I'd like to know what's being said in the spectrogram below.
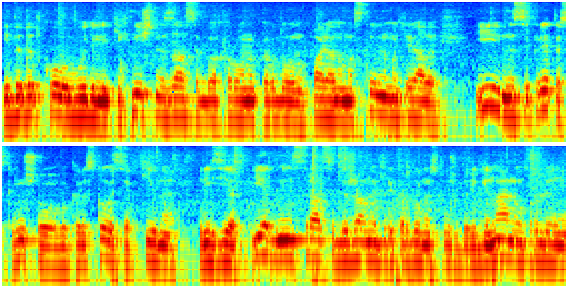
і додатково виділили технічні засоби охорони кордону, паливно-мастильні матеріали. І не секрет, я скажу, що використовується активно резерв і адміністрації Державної прикордонної служби, регіонального управління,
